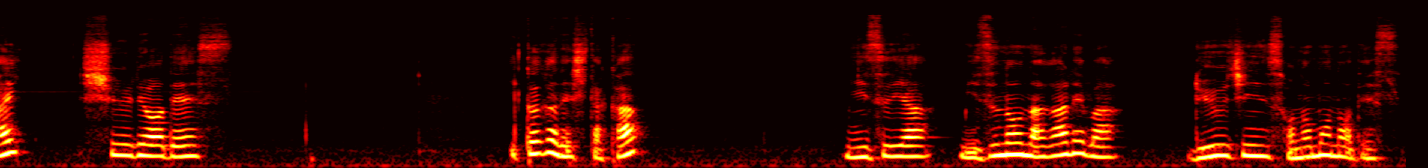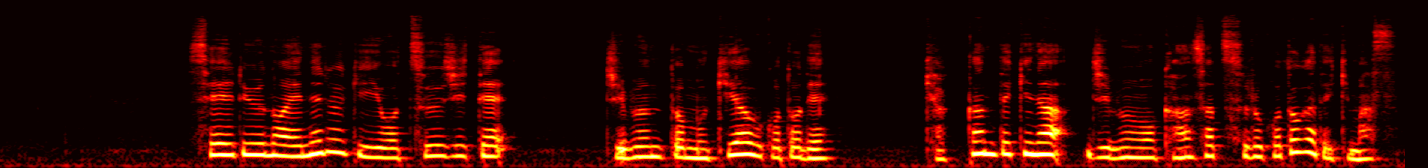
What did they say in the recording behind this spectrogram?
はい、終了です。いかがでしたか？水や水の流れは流神そのものです。清流のエネルギーを通じて自分と向き合うことで客観的な自分を観察することができます。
